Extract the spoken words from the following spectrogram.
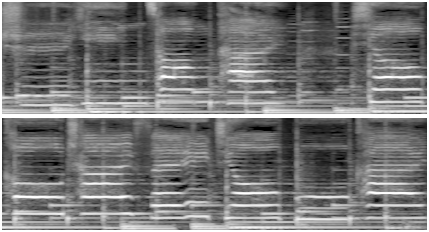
池印苍苔小扣柴扉久不开。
